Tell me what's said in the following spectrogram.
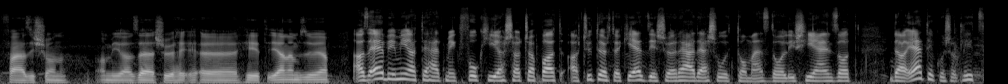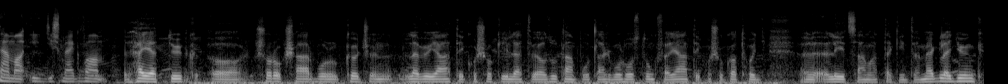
fázison, ami az első hét jellemzője. Az EB miatt tehát még foghias a csapat, a csütörtöki edzésről ráadásul Tomás Doll is hiányzott, de a játékosok létszáma így is megvan. Helyettük a soroksárból kölcsön levő játékosok, illetve az utánpótlásból hoztunk fel játékosokat, hogy létszámát tekintve meglegyünk.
